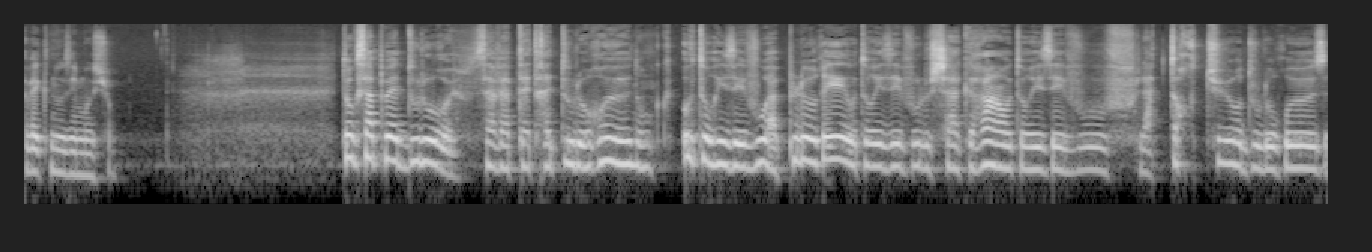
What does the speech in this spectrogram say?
avec nos émotions. Donc ça peut être douloureux, ça va peut-être être douloureux, donc autorisez-vous à pleurer, autorisez-vous le chagrin, autorisez-vous la torture douloureuse.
